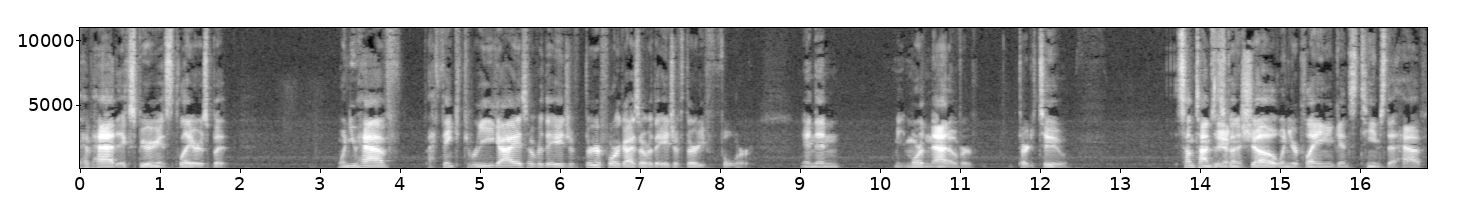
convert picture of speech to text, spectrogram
have had experienced players, but when you have, I think three guys over the age of three or four guys over the age of thirty four, and then more than that over thirty two. Sometimes it's Yeah. going to show when you're playing against teams that have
